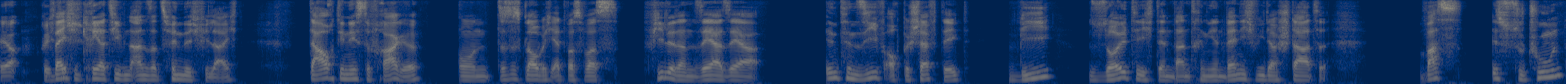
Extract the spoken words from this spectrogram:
ja, richtig. Welchen kreativen Ansatz finde ich vielleicht? Da auch die nächste Frage. Und das ist, glaube ich, etwas, was viele dann sehr, sehr intensiv auch beschäftigt. Wie sollte ich denn dann trainieren, wenn ich wieder starte? Was ist zu tun,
